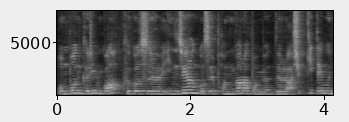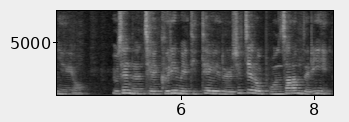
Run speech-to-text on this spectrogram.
원본 그림과 그것을 인쇄한 것을 번갈아 보면 늘 아쉽기 때문이에요. 요새는 제 그림의 디테일을 실제로 본 사람들이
